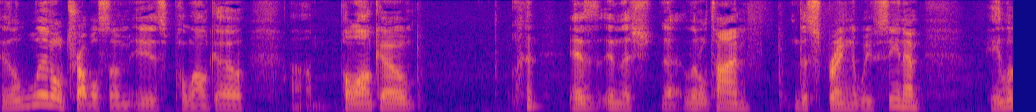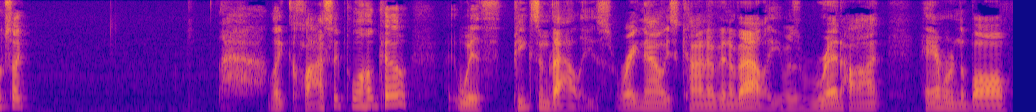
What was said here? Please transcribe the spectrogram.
is a little troublesome is Polanco. Um, Polanco is in this uh, little time this spring that we've seen him. He looks like like classic Polanco with peaks and valleys. Right now, he's kind of in a valley. He was red hot, hammering the ball.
